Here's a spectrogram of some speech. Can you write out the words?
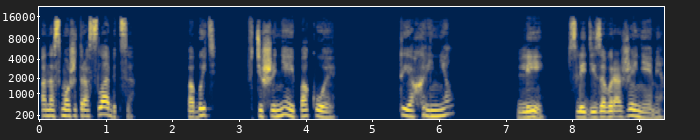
Она сможет расслабиться, побыть в тишине и покое. Ты охренел? Ли, следи за выражениями,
